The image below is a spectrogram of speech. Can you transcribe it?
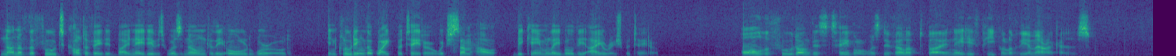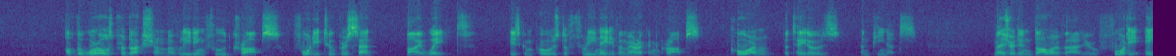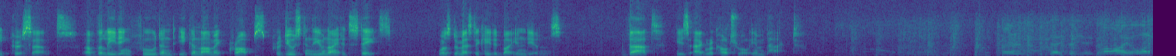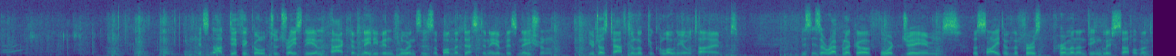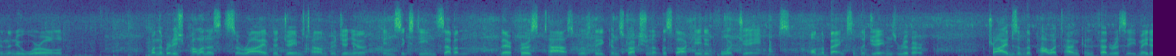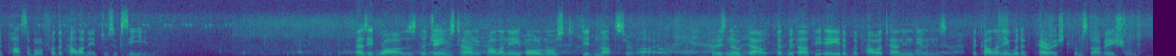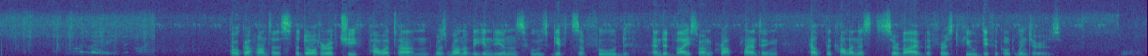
None of the foods cultivated by natives was known to the Old World, including the white potato, which somehow became labeled the Irish potato. All the food on this table was developed by native people of the Americas. Of the world's production of leading food crops, 42% by weight is composed of three Native American crops, corn, potatoes, and peanuts. Measured in dollar value, 48% of the leading food and economic crops produced in the United States was domesticated by Indians. That is agricultural impact. It's not difficult to trace the impact of native influences upon the destiny of this nation. You just have to look to colonial times. This is a replica of Fort James, the site of the first permanent English settlement in the New World. When the British colonists arrived at Jamestown, Virginia in 1607, their first task was the construction of the stockaded Fort James on the banks of the James River. Tribes of the Powhatan Confederacy made it possible for the colony to succeed. As it was, the Jamestown colony almost did not survive. There is no doubt that without the aid of the Powhatan Indians, the colony would have perished from starvation. Pocahontas, the daughter of Chief Powhatan, was one of the Indians whose gifts of food and advice on crop planting helped the colonists survive the first few difficult winters.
